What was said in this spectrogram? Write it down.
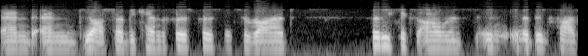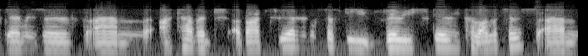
and and yeah, so became the first person to ride 36 hours in, in a big five game reserve. Um, I covered about 350 very scary kilometers, um,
